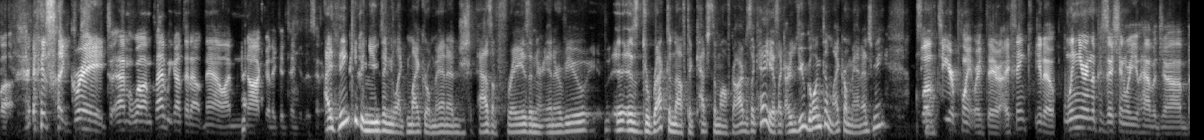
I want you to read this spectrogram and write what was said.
blah. It's like, great. Um, well, I'm glad we got that out now. I'm not going to continue this interview. I think even using like micromanage as a phrase in your interview is direct enough to catch them off guard. It's like, hey, it's like, are you going to micromanage me? Well, to your point right there, I think, you know, when you're in the position where you have a job,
